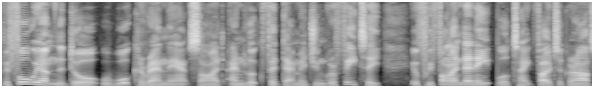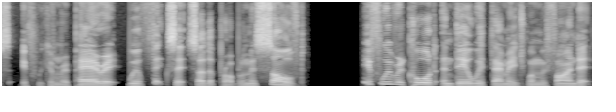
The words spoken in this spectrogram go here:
Before we open the door, we'll walk around the outside and look for damage and graffiti. If we find any, we'll take photographs. If we can repair it, we'll fix it so the problem is solved. If we record and deal with damage when we find it,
